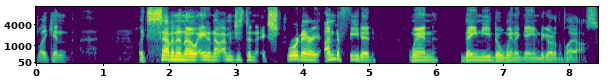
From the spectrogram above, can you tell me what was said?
like in like 7 and 0, 8 and 0. I mean, just an extraordinary undefeated when they need to win a game to go to the playoffs.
